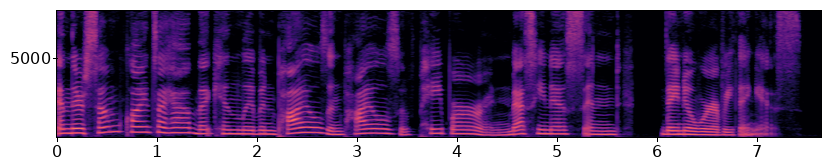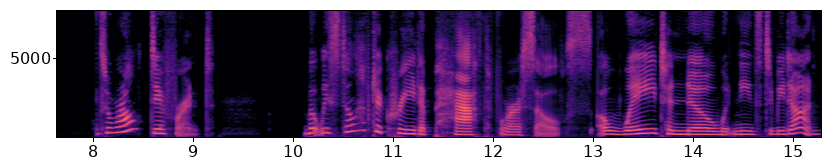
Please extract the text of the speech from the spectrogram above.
And there's some clients I have that can live in piles and piles of paper and messiness, and they know where everything is. So we're all different. But we still have to create a path for ourselves, a way to know what needs to be done,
